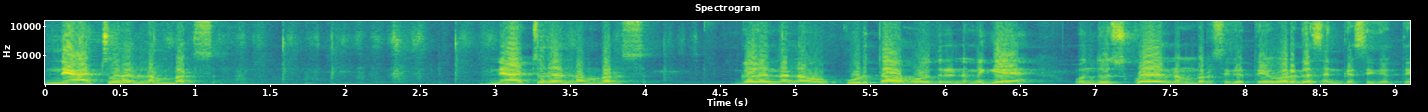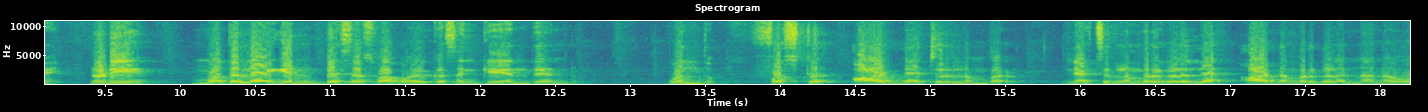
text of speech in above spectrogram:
natural numbers natural ನಂಬರ್ಸ್ಗಳನ್ನು ನಾವು ಕೂಡ್ತಾ ಹೋದರೆ ನಮಗೆ ಒಂದು ಸ್ಕ್ವೇರ್ ನಂಬರ್ ಸಿಗುತ್ತೆ ವರ್ಗ ಸಂಖ್ಯೆ ಸಿಗುತ್ತೆ. ನೋಡಿ ಮೊದಲ ಎನ್ ಬೆಸ ಸ್ವಾಭಾವಿಕ ಸಂಖ್ಯೆ ಅಂದ್ರೆ ಒಂದು. First odd natural number natural ನಂಬರ್ಗಳಲ್ಲೇ ಆಡ್ ನಂಬರ್ಗಳನ್ನು ನಾವು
